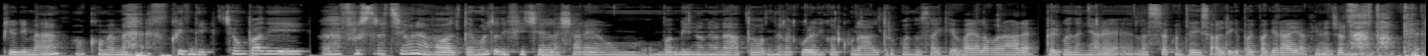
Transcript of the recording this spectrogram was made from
più di me o come me, quindi c'è un po' di uh, frustrazione a volte, è molto difficile lasciare un, un bambino neonato nella cura di qualcun altro quando sai che vai a lavorare per guadagnare la stessa quantità di soldi che poi pagherai a fine giornata per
